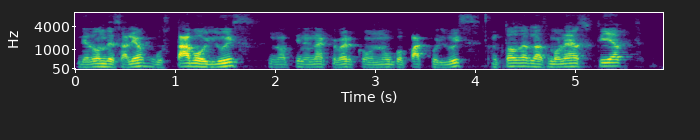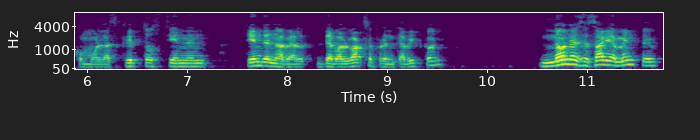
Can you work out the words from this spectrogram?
de dónde salió? Gustavo y Luis. No tiene nada que ver con Hugo, Paco y Luis. Todas las monedas fiat, como las criptos, tienen, tienden a devaluarse frente a Bitcoin. No necesariamente.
